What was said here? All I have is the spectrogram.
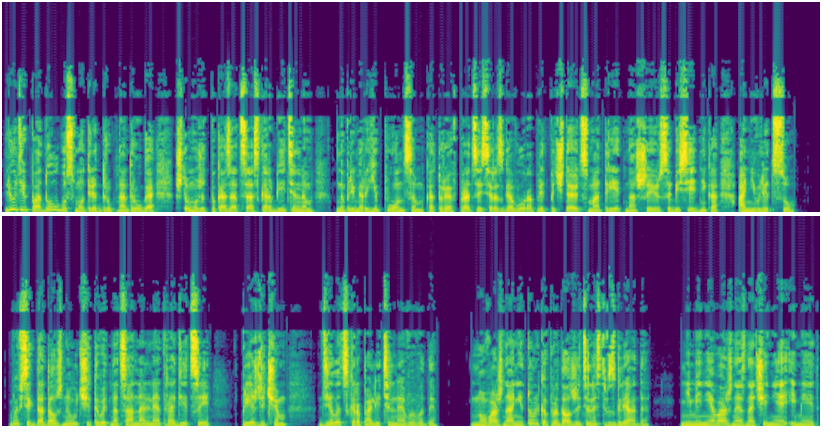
люди подолгу смотрят друг на друга, что может показаться оскорбительным, например, японцам, которые в процессе разговора предпочитают смотреть на шею собеседника, а не в лицо. Вы всегда должны учитывать национальные традиции, прежде чем делать скоропалительные выводы. Но важна не только продолжительность взгляда – не менее важное значение имеет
